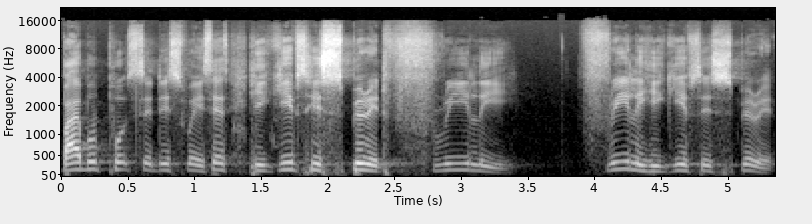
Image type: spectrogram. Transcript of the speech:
Bible puts it this way. It says he gives his spirit freely. Freely he gives his spirit.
